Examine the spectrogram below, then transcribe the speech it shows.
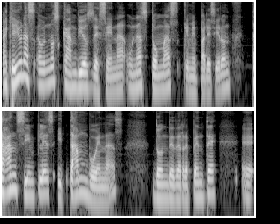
aquí hay unas, unos cambios de escena, unas tomas que me parecieron tan simples y tan buenas, donde de repente eh,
